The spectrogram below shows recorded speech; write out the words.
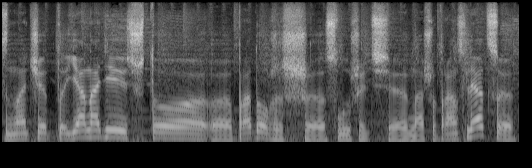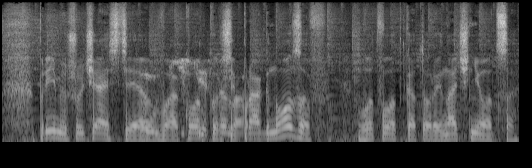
значит, я надеюсь, что э, продолжишь слушать нашу трансляцию, примешь участие Ну, в конкурсе прогнозов, вот-вот, который начнется.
